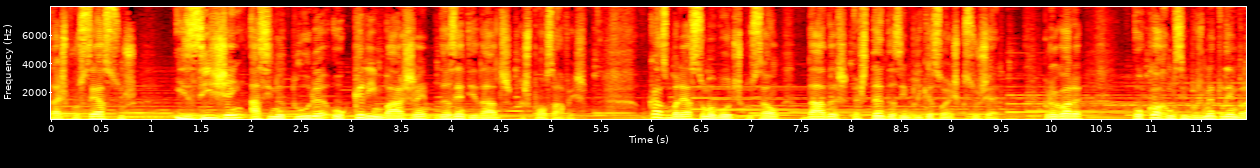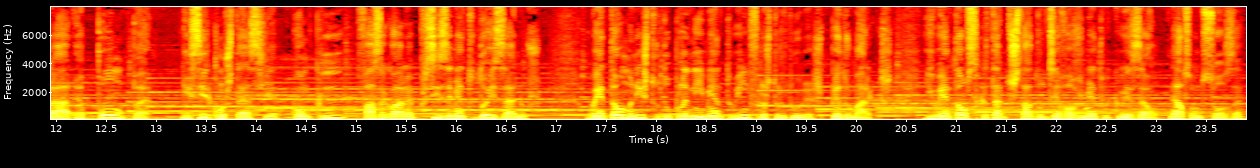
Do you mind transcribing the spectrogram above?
Tais processos exigem a assinatura ou carimbagem das entidades responsáveis. O caso merece uma boa discussão, dadas as tantas implicações que sugere. Por agora, ocorre-me simplesmente lembrar a pompa e circunstância com que, faz agora precisamente dois anos, o então Ministro do Planeamento e Infraestruturas, Pedro Marques, e o então Secretário de Estado do Desenvolvimento e Coesão, Nelson de Souza,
